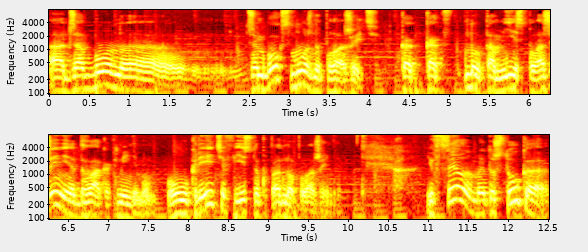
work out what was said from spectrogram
а Джабон э, Джембокс можно положить. Как, как, ну, там есть положение два, как минимум. У Creative есть только по одно положение. И в целом эта штука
